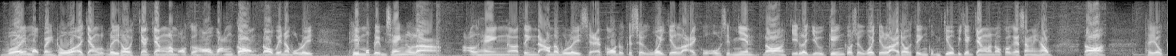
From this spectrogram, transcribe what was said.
với một bàn thua ở trận lượt đi thôi chắc chắn là mọi cơ hội vẫn còn đối với Napoli. Thêm một điểm sáng nữa là ở hàng à, tiền đạo Napoli sẽ có được cái sự quay trở lại của Osimhen. Đó chỉ là dự kiến có sự quay trở lại thôi tiếng cũng chưa biết chắc chắn là nó có ra sân hay không. Đó thì ok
